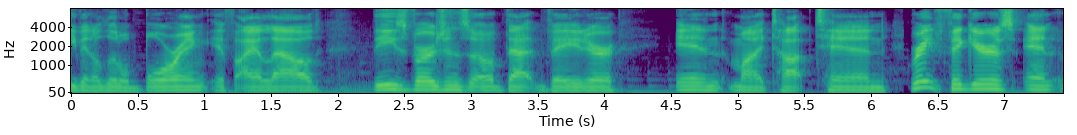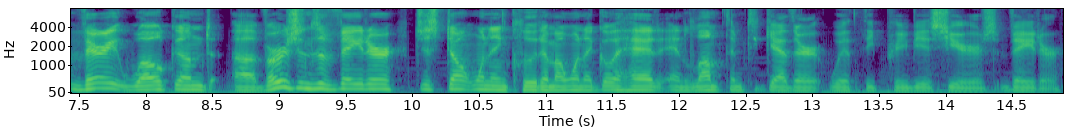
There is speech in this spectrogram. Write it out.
even a little boring if I allowed these versions of that Vader in my top 10. Great figures and very welcomed uh, versions of Vader. Just don't want to include them. I want to go ahead and lump them together with the previous year's Vader.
